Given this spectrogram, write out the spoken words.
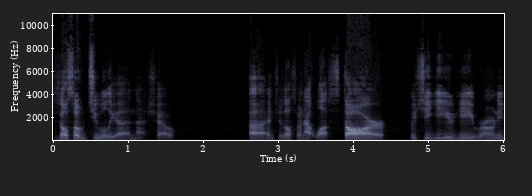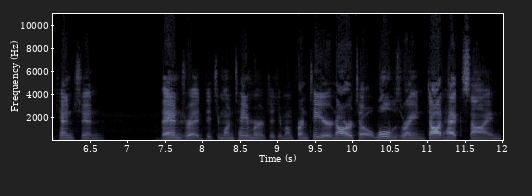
She's also Julia in that show. Uh, and she's also an Outlaw Star, Fushigi Yugi, Rurouni Kenshin, Vandred, Digimon Tamers, Digimon Frontier, Naruto, Wolf's Rain, Dot Hack Sign,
